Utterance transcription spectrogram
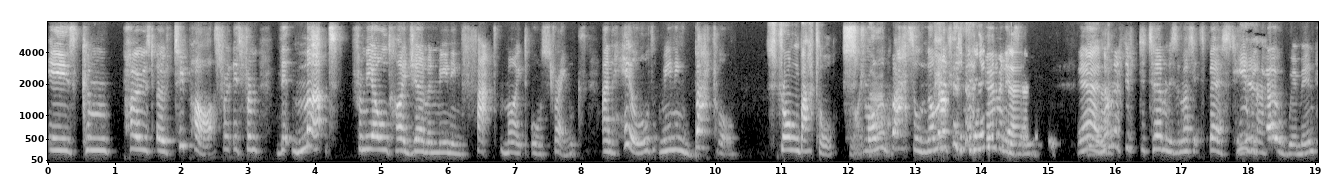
is composed of two parts. It's from the mat, from the old High German meaning fat, might, or strength, and hild meaning battle. Strong battle. Strong like battle, nominative determinism. Yeah, yeah, nominative determinism at its best. Here yeah. we go, women.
